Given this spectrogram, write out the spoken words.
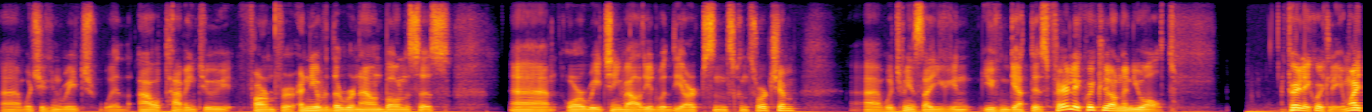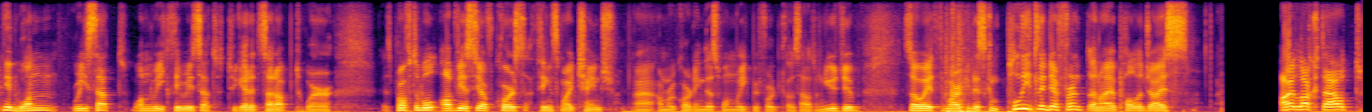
uh, which you can reach without having to farm for any of the renown bonuses uh, or reaching valued with the Artisans Consortium, uh, which means that you can you can get this fairly quickly on a new alt. Fairly quickly. You might need one reset, one weekly reset to get it set up to where is profitable. Obviously, of course, things might change. Uh, I'm recording this one week before it goes out on YouTube. So if the market is completely different, then I apologize. I lucked out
